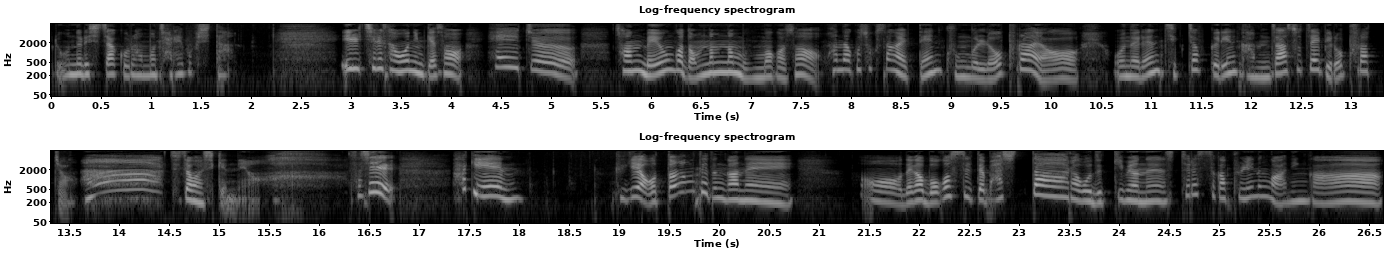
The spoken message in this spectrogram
우리 오늘의 시작으로 한번 잘 해봅시다. 1745님께서 헤이즈 전 매운 거 넘넘넘 못 먹어서 화나고 속상할 땐 국물로 풀어요. 오늘은 직접 끓인 감자 수제비로 풀었죠. 아, 진짜 맛있겠네요. 사실 하긴 그게 어떤 형태든 간에 어, 내가 먹었을 때 맛있다라고 느끼면은 스트레스가 풀리는 거 아닌가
